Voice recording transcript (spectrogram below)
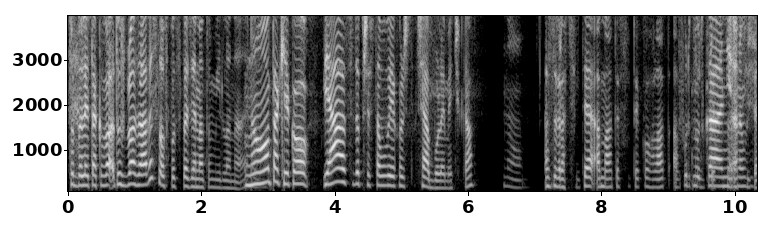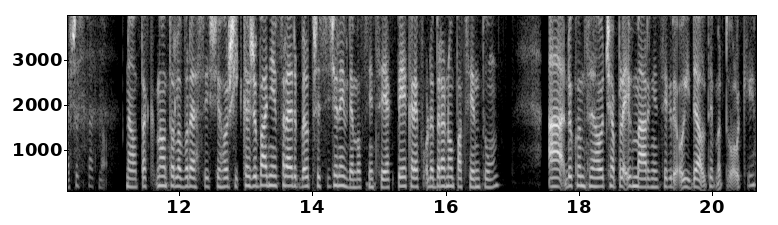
To byly taková, to už byla závislost v podstatě na tom jídle, ne? No, tak jako, já si to představuji, jako když jste třeba bulimička. No. A zvracíte a máte furt jako hlad. A furt nutkání a nemůžeš přestat, no. No, tak no, tohle bude asi ještě horší. Každopádně Fred byl přesvědčený v nemocnici, jak pije krev odebranou pacientům a dokonce ho čapli i v márnici, kde ojídal ty mrtvolky.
